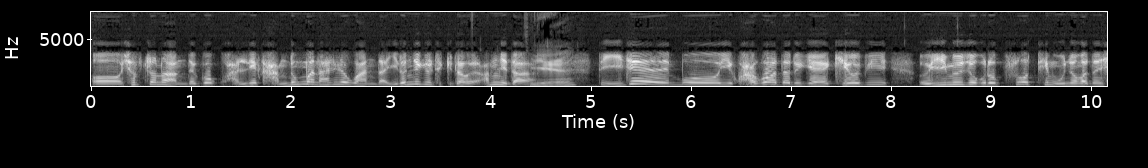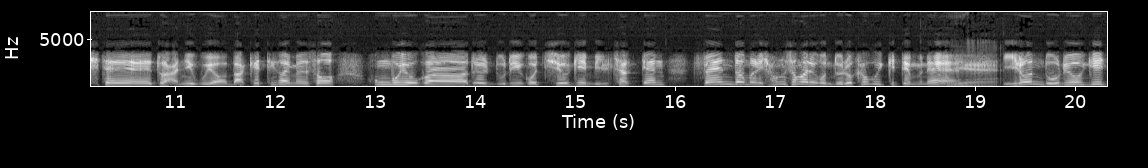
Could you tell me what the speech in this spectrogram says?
어, 협조는 안 되고, 관리 감독만 하려고 한다. 이런 얘기를 듣기도 합니다. 예. 근데 이제 뭐, 이 과거와 다르게 기업이 의무적으로 프로팀 운영하던 시대도 아니고요. 마케팅 하면서 홍보 효과를 누리고 지역에 밀착된 팬덤을 형성하려고 노력하고 있기 때문에 예. 이런 노력이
